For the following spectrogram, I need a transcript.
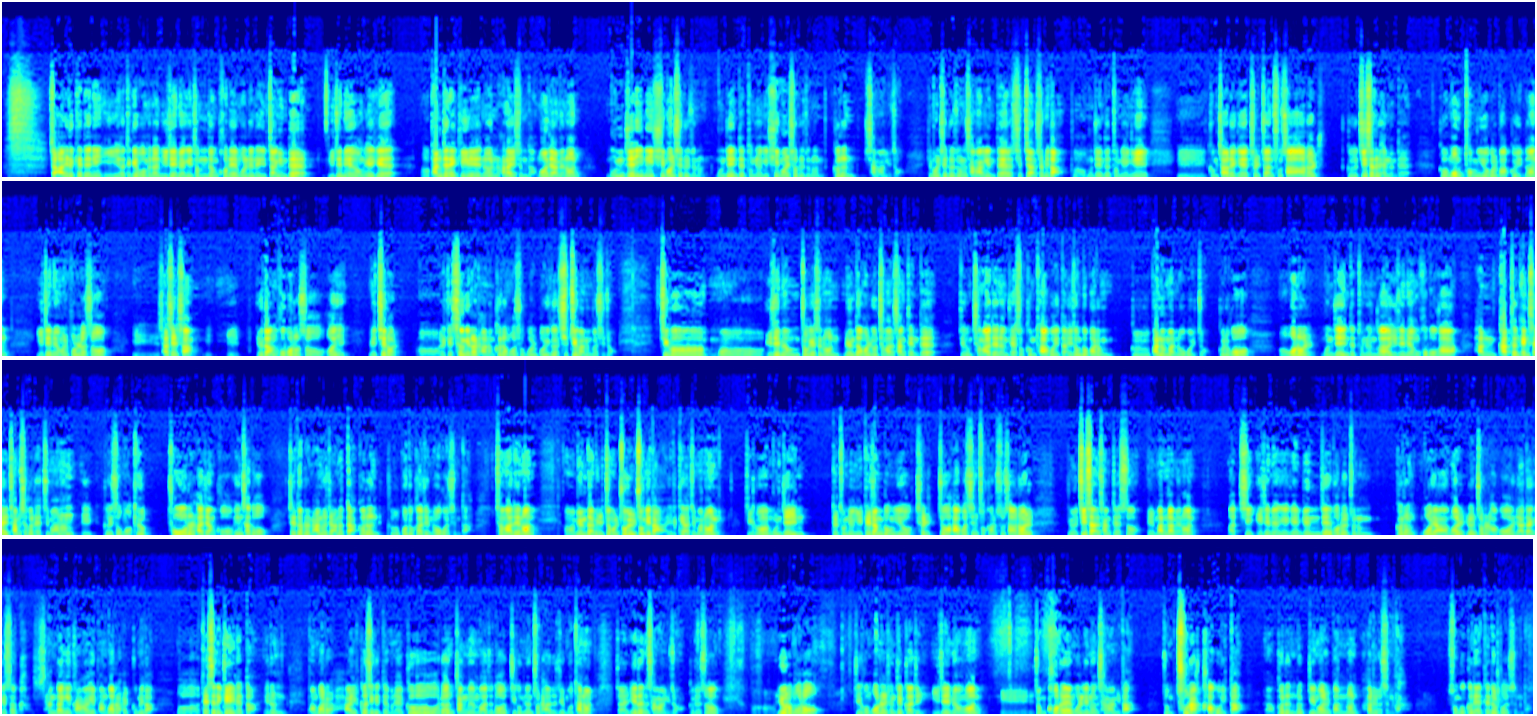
자, 이렇게 되니 이 어떻게 보면은 이재명이 점점 코너에 몰리는 입장인데 이재명에게 어, 반전의 기회는 하나 있습니다. 뭐냐면은 문재인이 힘을 실어주는 문재인 대통령이 힘을 실어주는 그런 상황이죠. 힘을 실어주는 상황인데 쉽지 않습니다. 어, 문재인 대통령이 이 검찰에게 철저한 수사를 그 지시를 했는데 그 몸통 의혹을 받고 있는 이재명을 불러서 이 사실상 이- 이 여당 후보로서의 위치를 어, 이렇게 승인을 하는 그런 모습을 보기가 쉽지가 않은 것이죠. 지금 뭐 이재명 쪽에서는 면담을 요청한 상태인데 지금 청와대는 계속 검토하고 있다. 이 정도 발언 그 반응만 나오고 있죠. 그리고 어, 오늘 문재인 대통령과 이재명 후보가 한 같은 행사에 참석을 했지만은 이- 거기서 뭐 교- 조우를 하지 않고 인사도 제대로 나누지 않았다. 그런 그 보도까지 나오고 있습니다. 청와대는 어, 면담 일정을 조율 중이다. 이렇게 하지만은 지금 문재인 대통령이 대장동 의혹 철저하고 신속한 수사를 지시한 상태에서 만나면은 마치 이재명에게 면죄부를 주는 그런 모양을 연출을 하고 야당에서 가- 상당히 강하게 반발을 할 겁니다. 뭐 대선에 개입했다 이런 반발을 할 것이기 때문에 그런 장면마저도 지금 연출하지 못하는 자 이런 상황이죠. 그래서 어, 여러모로 지금 오늘 현재까지 이재명은 이 좀 코너에 몰리는 상황이다. 좀 추락하고 있다. 아, 그런 느낌을 받는 하루였습니다. 송국근의 대돌보였습니다.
